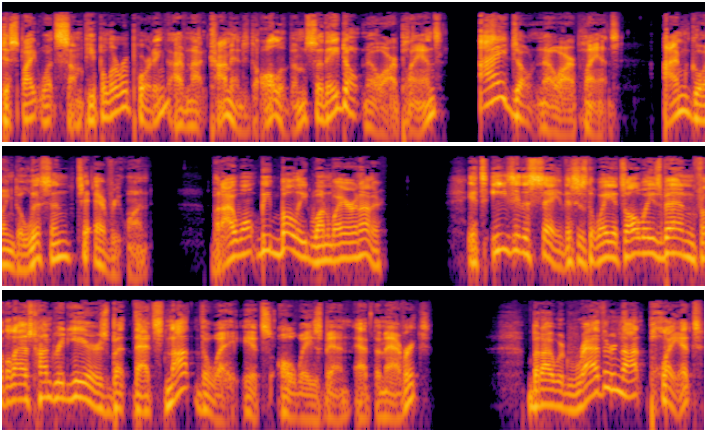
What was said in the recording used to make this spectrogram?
Despite what some people are reporting, I've not commented to all of them, so they don't know our plans. I don't know our plans. I'm going to listen to everyone, but I won't be bullied one way or another. It's easy to say this is the way it's always been for the last hundred years, but that's not the way it's always been at the Mavericks. But I would rather not play it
